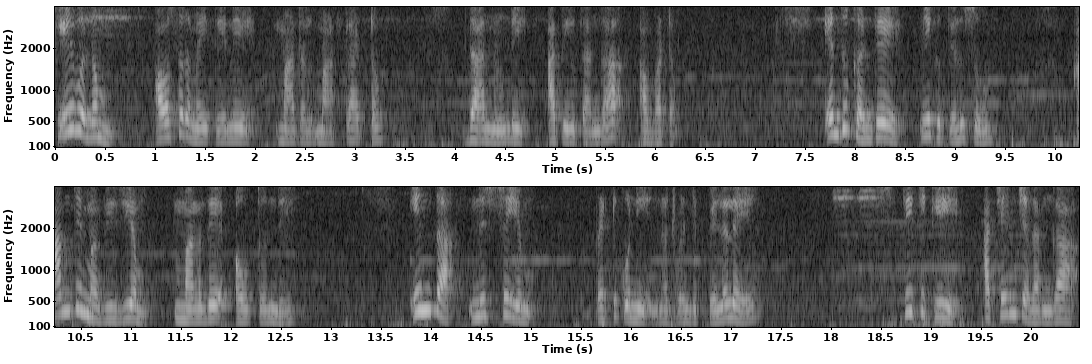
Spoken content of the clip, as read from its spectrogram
కేవలం అవసరమైతేనే మాటలు మాట్లాడటం దాని నుండి అతీతంగా అవ్వటం. ఎందుకంటే మీకు తెలుసు అంతిమ విజయం మనదే అవుతుంది. ఇంత నిశ్చయం పెట్టుకునినటువంటి పిల్లలే స్థితికి అచంచలంగా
